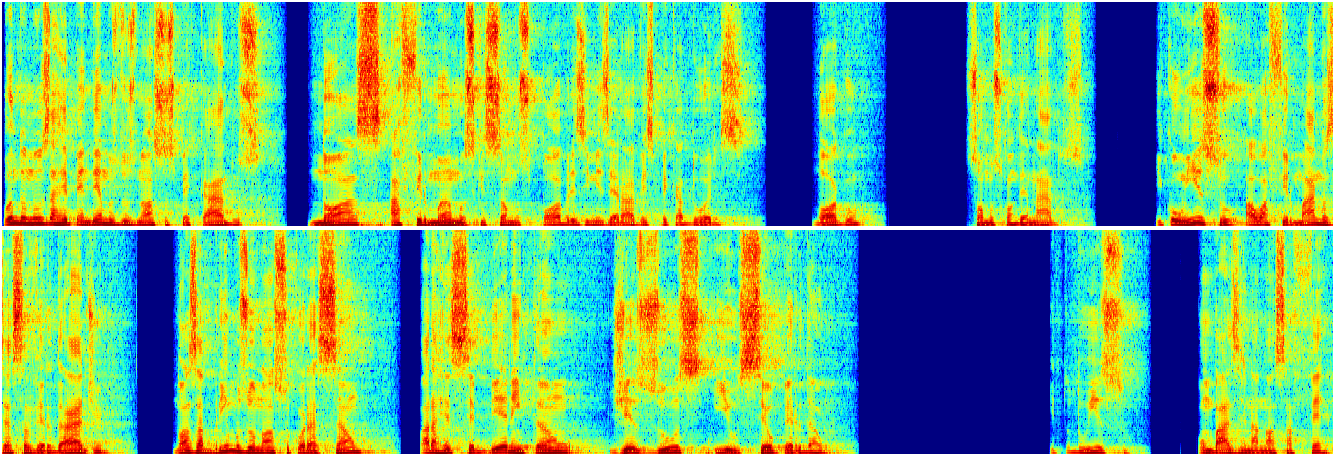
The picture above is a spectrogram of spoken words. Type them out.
Quando nos arrependemos dos nossos pecados, nós afirmamos que somos pobres e miseráveis pecadores. Logo, somos condenados. E com isso, ao afirmarmos essa verdade, nós abrimos o nosso coração para receber então Jesus e o seu perdão. E tudo isso com base na nossa fé.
